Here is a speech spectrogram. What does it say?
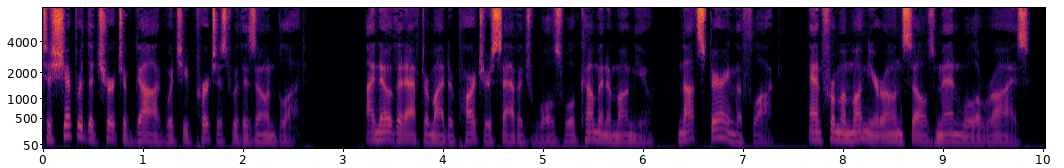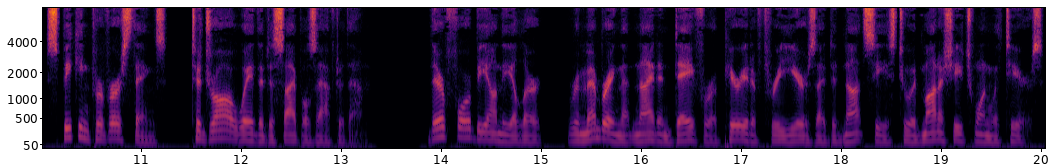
to shepherd the church of God which he purchased with his own blood. I know that after my departure savage wolves will come in among you, not sparing the flock, and from among your own selves men will arise, speaking perverse things, to draw away the disciples after them. Therefore be on the alert, remembering that night and day for a period of three years I did not cease to admonish each one with tears.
